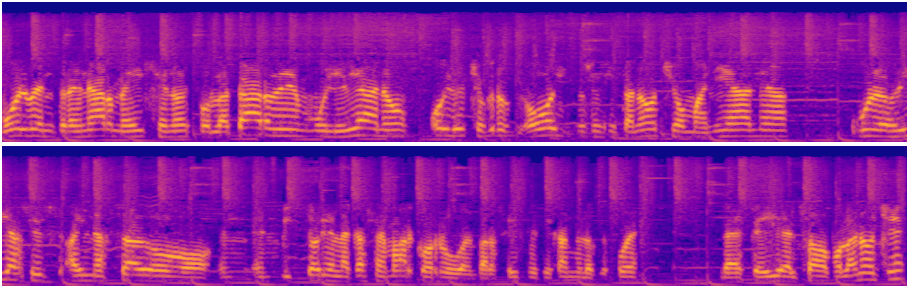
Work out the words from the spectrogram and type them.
vuelve a entrenar, me dicen hoy por la tarde, muy liviano. Hoy, de hecho, creo que hoy, no sé si esta noche o mañana, uno de los días es hay un asado en, en Victoria en la casa de Marco Rubén para seguir festejando lo que fue la despedida del sábado por la noche.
